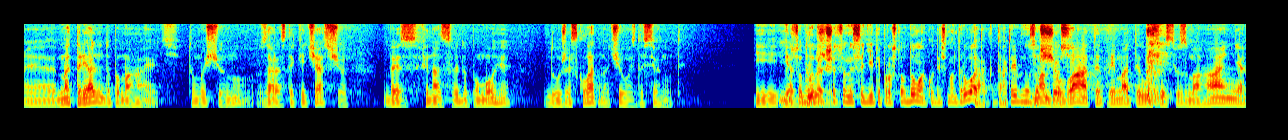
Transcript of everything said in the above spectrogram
Е, матеріально допомагають, тому що ну, зараз такий час, що без фінансової допомоги дуже складно чогось досягнути. І я Особливо, дуже... якщо це не сидіти просто вдома, кудись мандрувати, так, так. потрібно за щось. мандрувати, приймати участь у змаганнях,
